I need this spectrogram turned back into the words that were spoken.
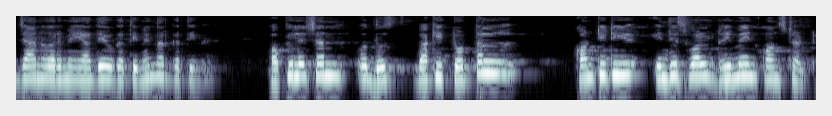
जानवर में या देवगति में नरक गति में पॉपुलेशन बाकी total quantity in this world remain constant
